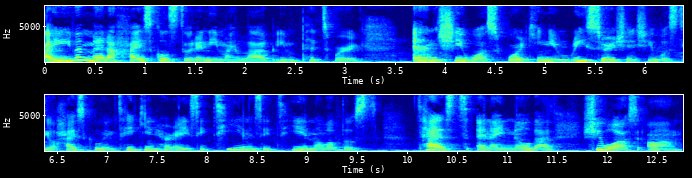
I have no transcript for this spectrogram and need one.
i even met a high school student in my lab in pittsburgh and she was working in research and she was still high school and taking her act and sat and all of those tests and i know that she was um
